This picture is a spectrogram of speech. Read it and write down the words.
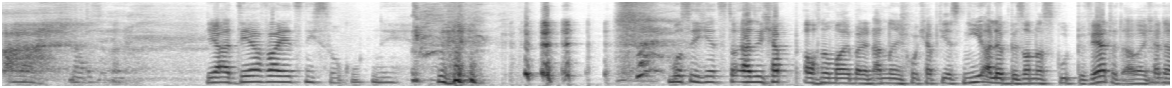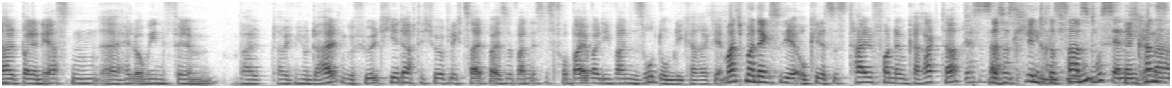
Ah, ja, der war jetzt nicht so gut, nee. muss ich jetzt, also ich habe auch nochmal bei den anderen geguckt, ich habe die jetzt nie alle besonders gut bewertet, aber ich mhm. hatte halt bei den ersten äh, Halloween-Filmen halt, habe ich mich unterhalten gefühlt. Hier dachte ich wirklich zeitweise, wann ist es vorbei, weil die waren so dumm, die Charaktere. Manchmal denkst du dir, okay, das ist Teil von dem Charakter, das ist, das ist okay, interessant, das ja dann, kannst,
